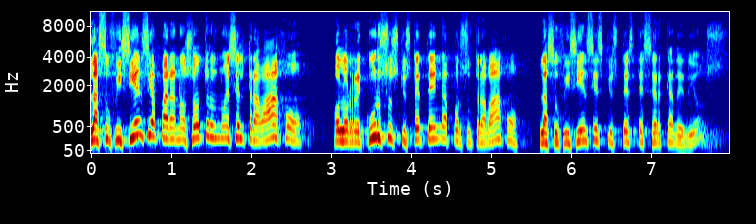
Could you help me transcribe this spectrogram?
La suficiencia para nosotros no es el trabajo o los recursos que usted tenga por su trabajo. La suficiencia es que usted esté cerca de Dios.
